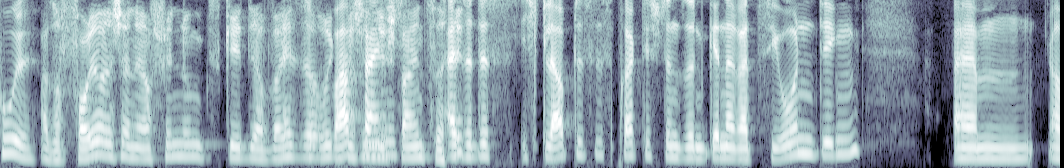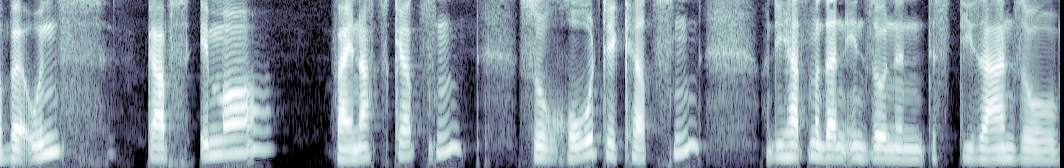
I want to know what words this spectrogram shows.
cool. Also Feuer ist eine Erfindung, es geht ja weit Also zurück bis in die Steinzeit. also das, ich glaube, das ist praktisch dann so ein Generationending. Ähm, aber bei uns gab's immer Weihnachtskerzen, so rote Kerzen. Und die hat man dann in so einen, das, die sahen so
